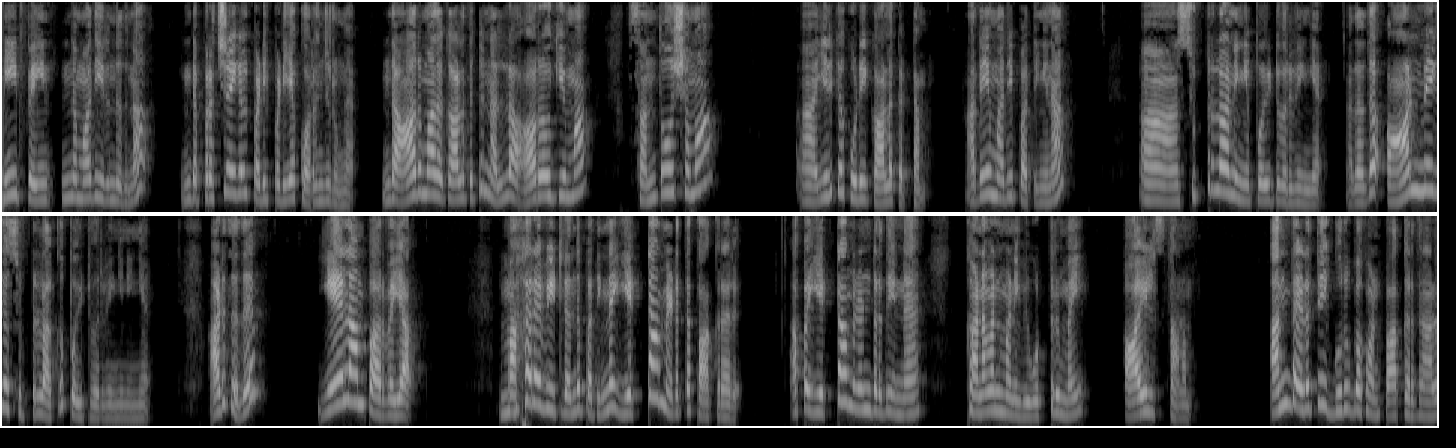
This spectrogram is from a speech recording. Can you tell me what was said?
knee pain இந்த மாதிரி இருந்ததுன்னா இந்த பிரச்சனைகள் படிப்படியாக குறைஞ்சிருங்க. இந்த ஆறு மாத காலத்துக்கு நல்ல ஆரோக்கியமாக சந்தோஷமாக இருக்கக்கூடிய காலகட்டம். அதே மாதிரி பார்த்தீங்கன்னா சுற்றுலா நீங்கள் போயிட்டு வருவீங்க. அதாவது ஆன்மீக சுற்றுலாக்கு போயிட்டு வருவீங்க நீங்கள் அடுத்தது ஏழாம் பார்வையா? மகர வீட்டிலேருந்து பார்த்தீங்கன்னா எட்டாம் இடத்தை பார்க்குறாரு அப்போ எட்டாம் இடன்றது என்ன? கணவன் மனைவி ஒற்றுமை ஆயுள் ஸ்தானம். அந்த இடத்தை குரு பகவான் பார்க்கறதுனால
